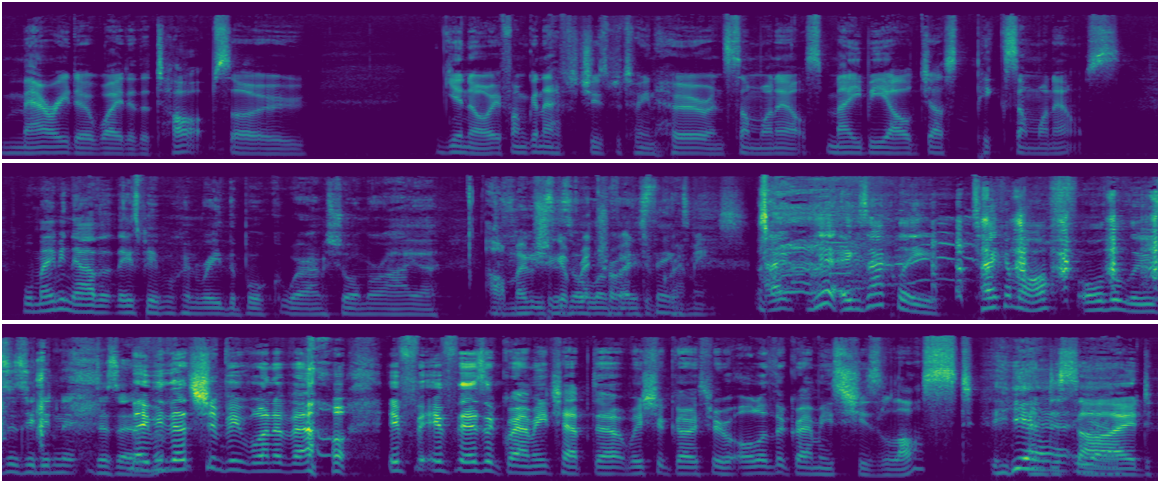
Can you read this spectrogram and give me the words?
married her way to the top. So, you know, if I'm going to have to choose between her and someone else, maybe I'll just pick someone else. Well, maybe now that these people can read the book, where I'm sure Mariah. Oh, maybe we should get all of those retroactive. Grammys. Uh, yeah, exactly. Take them off. All the losers who didn't deserve. Maybe them. that should be one of our. If if there's a Grammy chapter, we should go through all of the Grammys she's lost Yeah, and decide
